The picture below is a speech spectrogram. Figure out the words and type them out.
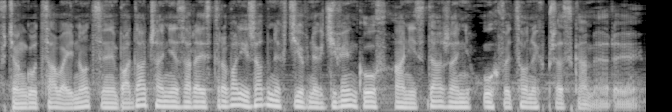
W ciągu całej nocy badacze nie zarejestrowali żadnych dziwnych dźwięków ani zdarzeń uchwyconych przez kamery.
